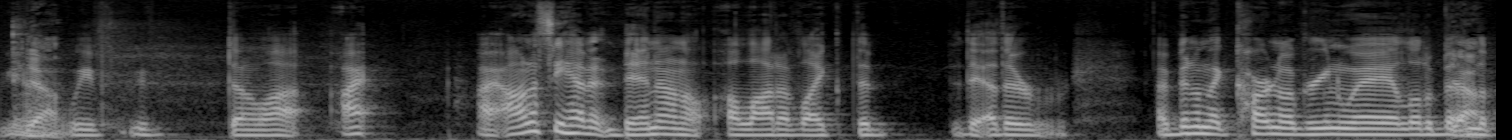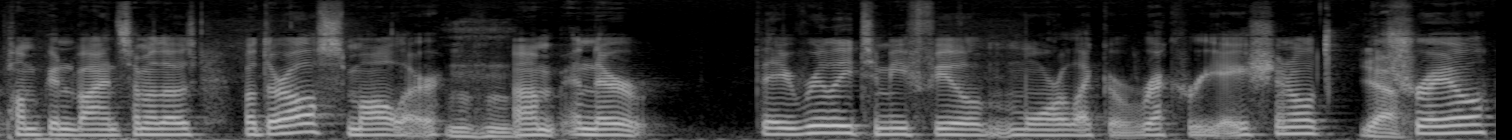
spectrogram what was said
you know, Yeah. we've we've done a lot. I I honestly haven't been on a, a lot of like the the other. I've been on the Cardinal Greenway, a little bit on the Pumpkin Vine, some of those, but they're all smaller, Mm-hmm. um, and they're they really to me feel more like a recreational Yeah. trail,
